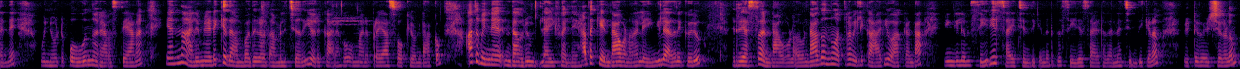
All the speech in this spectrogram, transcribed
തന്നെ മുന്നോട്ട് പോകുന്ന ഒരവസ്ഥയാണ് എന്നാലും ഇടയ്ക്ക് ദമ്പതികൾ തമ്മിൽ ചെറിയൊരു കലഹവും മനപ്രയാസവും ഒക്കെ ഉണ്ടാക്കും. അത് പിന്നെ എന്താ ഒരു ലൈഫല്ലേ? അതൊക്കെ ഉണ്ടാവണം അല്ലേ? എങ്കിലേ അതിനൊക്കെ ഒരു രസം ഉണ്ടാവുള്ളൂ. അതുകൊണ്ട് അതൊന്നും അത്ര വലിയ കാര്യമാക്കണ്ട. എങ്കിലും സീരിയസ് ആയി ചിന്തിക്കേണ്ടടുത്ത് സീരിയസ് ആയിട്ട് തന്നെ ചിന്തിക്കണം. വിട്ടുവീഴ്ചകളും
